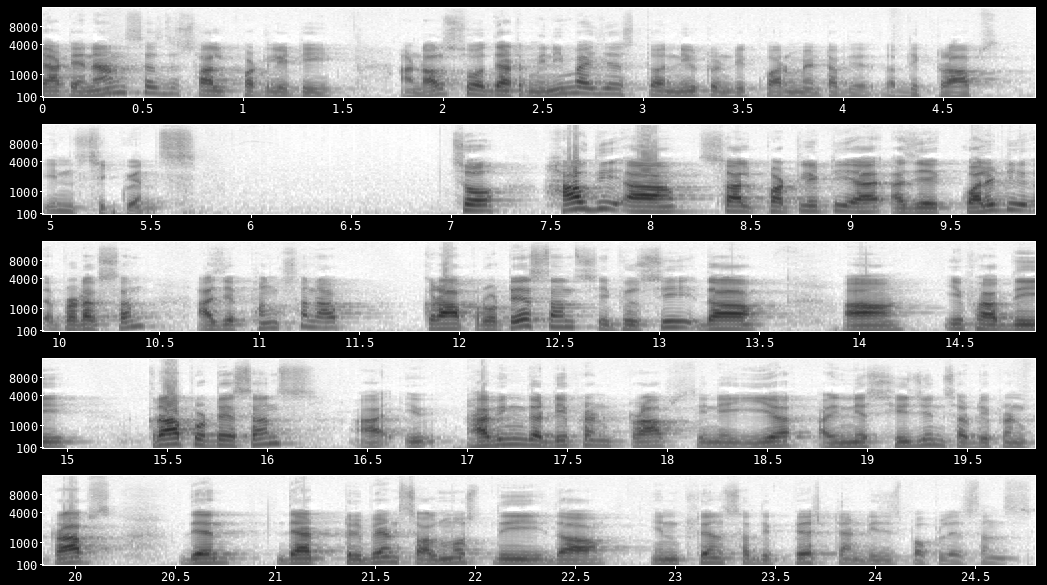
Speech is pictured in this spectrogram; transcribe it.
that enhances the soil fertility and also that minimizes the nutrient requirement of the, of the crops in sequence. So, how the uh, soil fertility uh, as a quality production as a function of crop rotations if you see the uh, if have the crop rotations uh, having the different crops in a year or in a seasons of different crops then that prevents almost the, the influence of the pest and disease populations.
